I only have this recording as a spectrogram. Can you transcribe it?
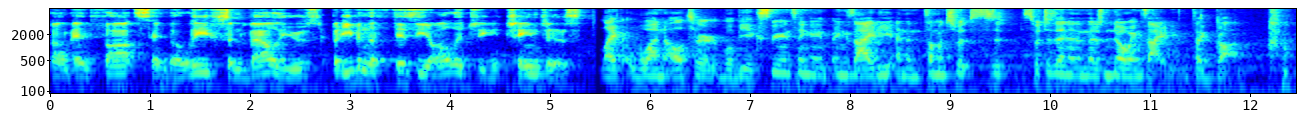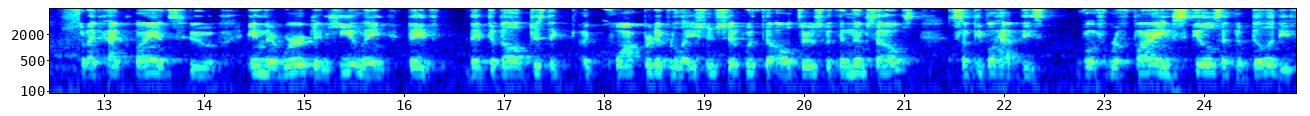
um, and thoughts and beliefs and values, but even the physiology changes. Like one alter will be experiencing anxiety, and then someone sw- switches in, and then there's no anxiety. It's like gone. but I've had clients who, in their work and healing, they've they've developed just a, a cooperative relationship with the alters within themselves. Some people have these refined skills and ability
